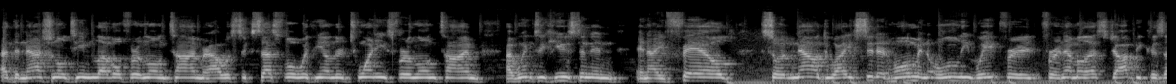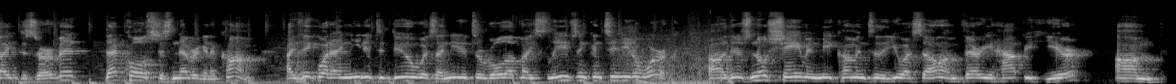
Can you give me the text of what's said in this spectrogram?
at the national team level for a long time, or I was successful with the under 20s for a long time, I went to Houston and and I failed. So now do I sit at home and only wait for for an MLS job because I deserve it? That call's just never going to come. I think what I needed to do was I needed to roll up my sleeves and continue to work. Uh, there's no shame in me coming to the USL. I'm very happy here. Um,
